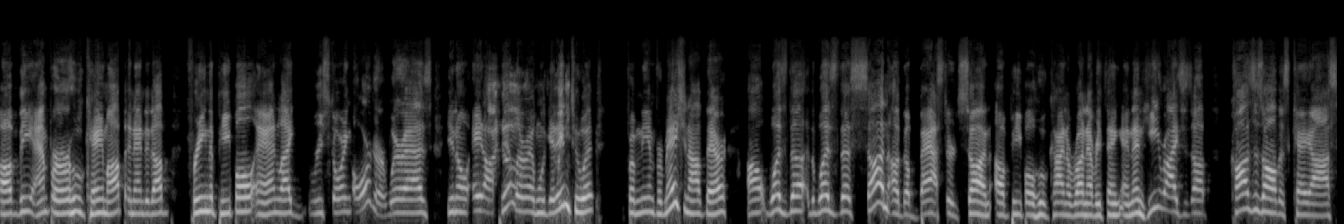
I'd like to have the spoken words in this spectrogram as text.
of the emperor who came up and ended up freeing the people and like restoring order. Whereas, you know, Adolf Hitler, and we'll get into it from the information out there, uh, was the was the son of the bastard son of people who kind of run everything, and then he rises up, causes all this chaos,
